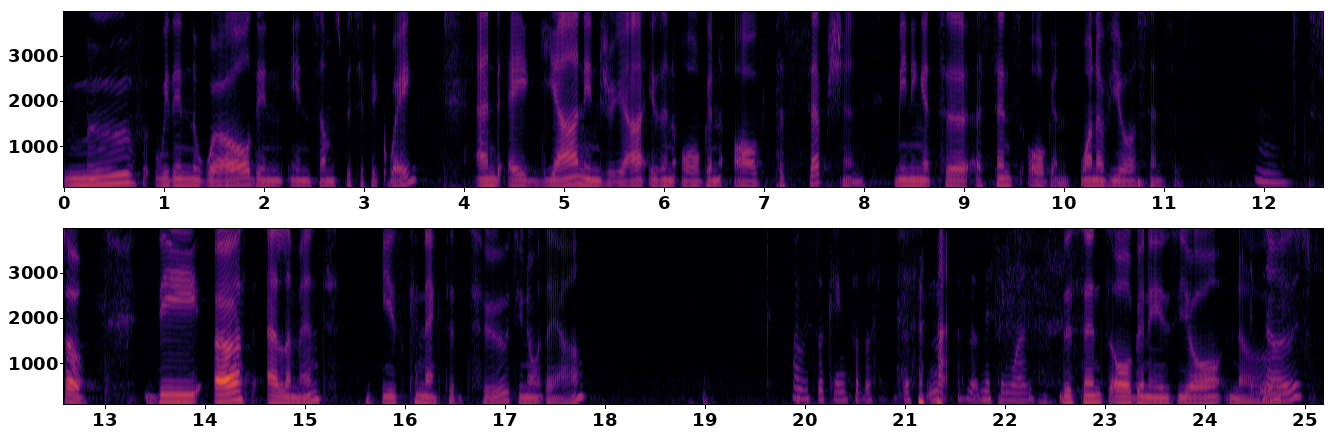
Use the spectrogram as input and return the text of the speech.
move within the world in, in some specific way. And a gyanindriya is an organ of perception, meaning it's a, a sense organ, one of your senses. Mm. So, the earth element is connected to, do you know what they are? I was looking for the the, ma- the missing one. The sense organ is your nose, Nose.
